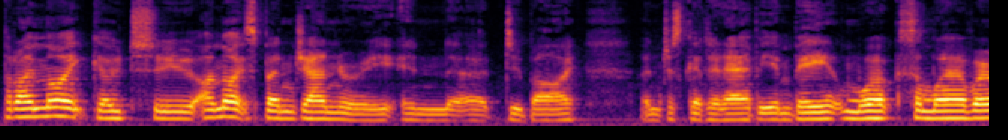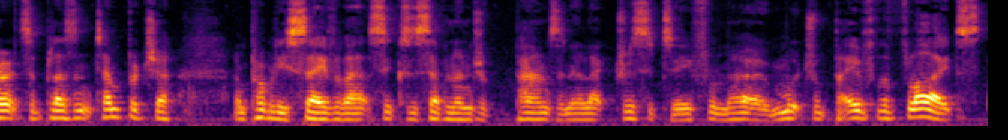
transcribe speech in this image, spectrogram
but I might go to, I might spend January in uh, Dubai and just get an Airbnb and work somewhere where it's a pleasant temperature and probably save about six or seven hundred pounds in electricity from home, which will pay for the flights.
